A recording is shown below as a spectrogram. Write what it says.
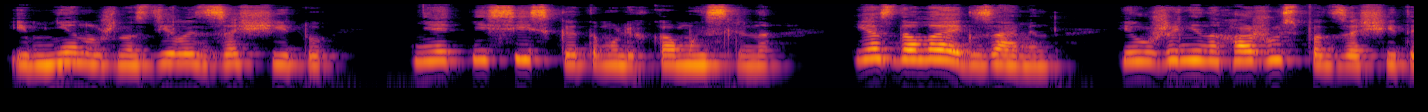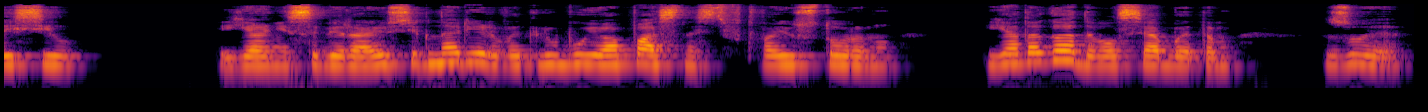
и мне нужно сделать защиту. Не отнесись к этому легкомысленно. Я сдала экзамен и уже не нахожусь под защитой сил. Я не собираюсь игнорировать любую опасность в твою сторону. Я догадывался об этом. Зоя,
